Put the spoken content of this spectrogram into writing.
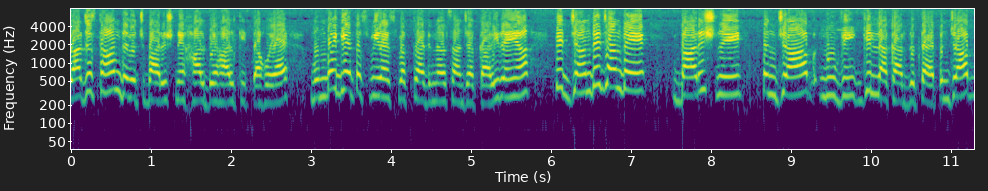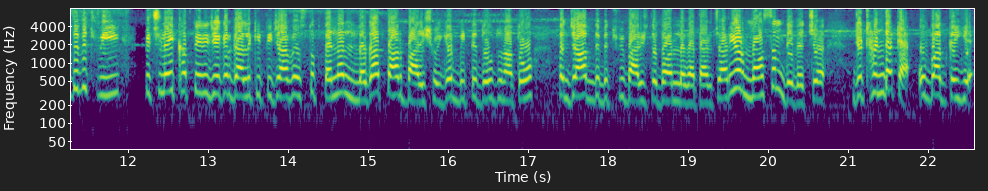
ਰਾਜਸਥਾਨ ਦੇ ਵਿੱਚ ਬਾਰਿਸ਼ ਨੇ ਹਾਲ ਬੇਹਾਲ ਕੀਤਾ ਹੋਇਆ ਹੈ। ਮੁੰਬਈ ਦੀਆਂ ਤਸਵੀਰਾਂ ਇਸ ਵਕਤ ਤੁਹਾਡੇ ਨਾਲ ਸਾਂਝਾ ਕਰ ਹੀ ਰਹੇ ਹਾਂ ਤੇ ਜਾਂਦੇ ਜਾਂਦੇ ਬਾਰਿਸ਼ ਨੇ ਪੰਜਾਬ ਨੂੰ ਵੀ ਗਿੱਲਾ ਕਰ ਦਿੱਤਾ ਹੈ। ਪੰਜਾਬ ਦੇ ਵਿੱਚ ਵੀ ਪਿਛਲੇ ਇੱਕ ਹਫ਼ਤੇ ਦੀ ਜੇਕਰ ਗੱਲ ਕੀਤੀ ਜਾਵੇ, ਉਸ ਤੋਂ ਪਹਿਲਾਂ ਲਗਾਤਾਰ ਬਾਰਿਸ਼ ਹੋਈ ਹੈ ਔਰ ਬੀਤੇ ਦੋ ਦਿਨਾਂ ਤੋਂ ਪੰਜਾਬ ਦੇ ਵਿੱਚ ਵੀ ਬਾਰਿਸ਼ ਦਾ ਦੌਰ ਲਗਾਤਾਰ ਜਾਰੀ ਔਰ ਮੌਸਮ ਦੇ ਵਿੱਚ ਜੋ ਠੰਡਕ ਹੈ, ਉਹ ਵੱਧ ਗਈ ਹੈ।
